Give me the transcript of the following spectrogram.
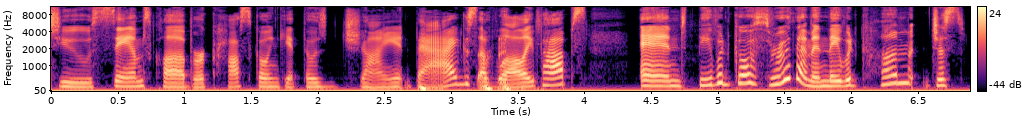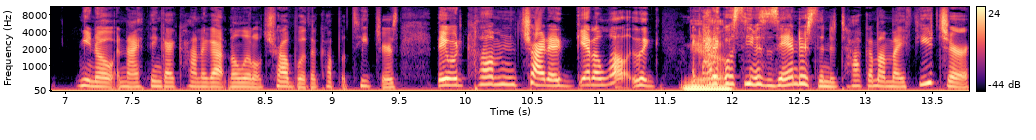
to Sam's Club or Costco and get those giant bags of lollipops. And they would go through them and they would come just, you know, and I think I kind of got in a little trouble with a couple teachers. They would come try to get a lolly, like, I gotta go see Mrs. Anderson to talk about my future.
